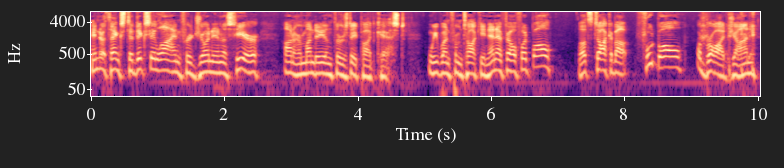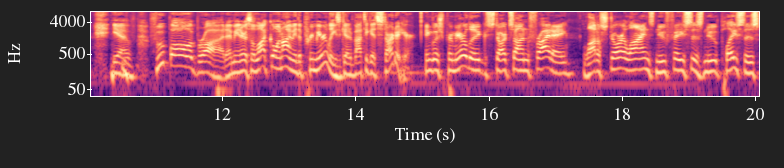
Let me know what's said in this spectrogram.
And our thanks to Dixie Line for joining us here on our Monday and Thursday podcast. We went from talking NFL football Let's talk about football abroad, John. yeah, football abroad. I mean, there's a lot going on. I mean, the Premier League's get about to get started here. English Premier League starts on Friday. A lot of storylines, new faces, new places.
